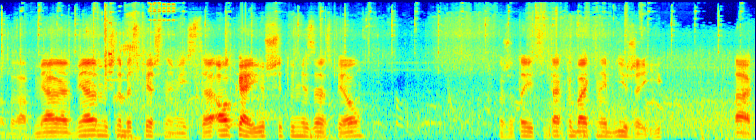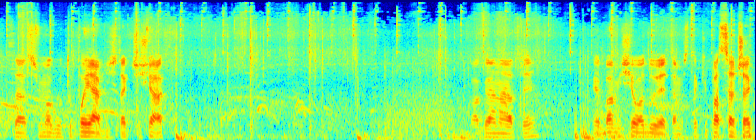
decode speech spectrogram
Dobra, w miarę, w miarę myślę bezpieczne miejsce. Okej, już się tu nie zespią. Tylko, że to jest i tak chyba jak najbliżej ich. Tak, zaraz się mogą tu pojawić, tak czy siak. Dwa granaty. Chyba mi się ładuje, tam jest taki paseczek.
